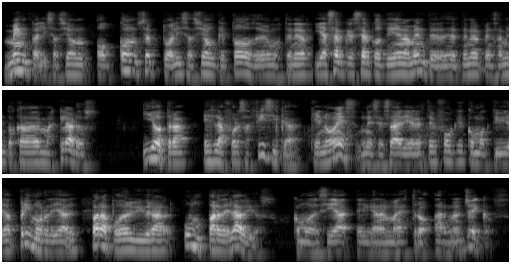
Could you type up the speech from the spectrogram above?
mentalización o conceptualización que todos debemos tener y hacer crecer cotidianamente desde tener pensamientos cada vez más claros. Y otra es la fuerza física, que no es necesaria en este enfoque como actividad primordial para poder vibrar un par de labios, como decía el gran maestro Arnold Jacobs.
